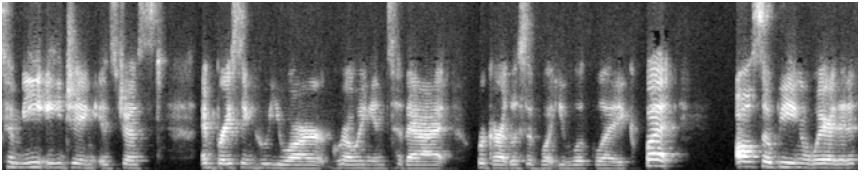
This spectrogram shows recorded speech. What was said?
to me, aging is just embracing who you are, growing into that, regardless of what you look like. But also being aware that if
